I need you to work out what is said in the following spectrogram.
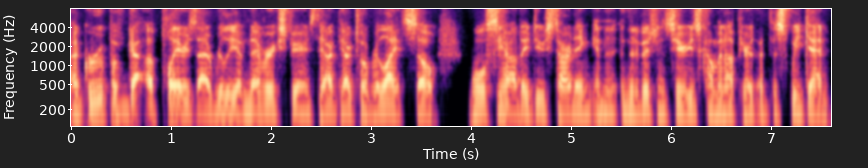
a, group of, of, players that really have never experienced the, the October lights. So we'll see how they do starting in the in the division series coming up here this weekend.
